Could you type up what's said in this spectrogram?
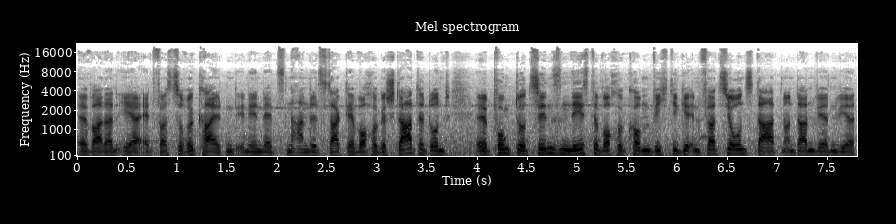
äh, war dann eher etwas zurückhaltend in den letzten Handelstag der Woche gestartet. Und äh, puncto Zinsen, nächste Woche kommen wichtige Informationen Inflationsdaten und dann werden wir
